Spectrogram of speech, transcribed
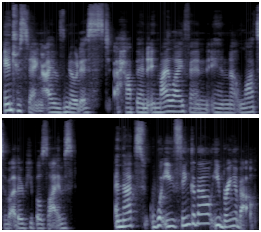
interesting I've noticed happen in my life and in lots of other people's lives. And that's what you think about, you bring about.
